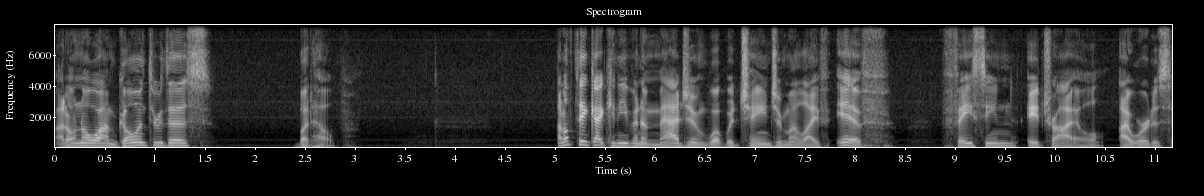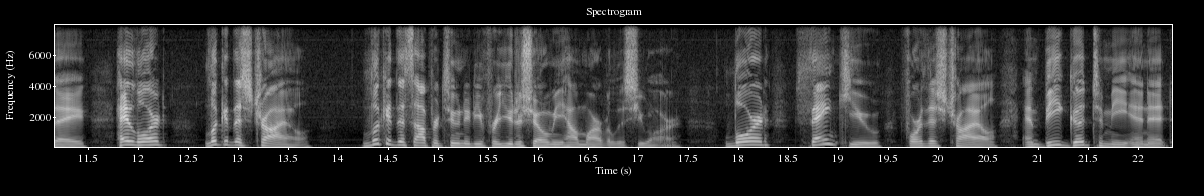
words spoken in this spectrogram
I don't know why I'm going through this, but help. I don't think I can even imagine what would change in my life if, facing a trial, I were to say, Hey, Lord, look at this trial. Look at this opportunity for you to show me how marvelous you are. Lord, thank you for this trial and be good to me in it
